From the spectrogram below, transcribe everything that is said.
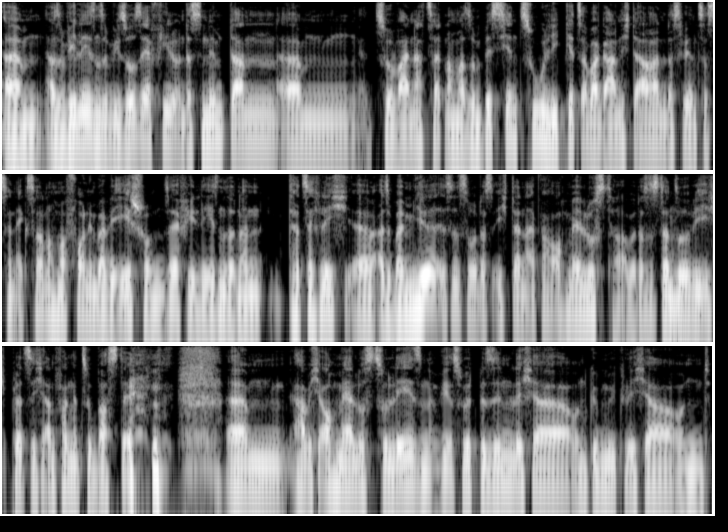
ähm, also wir lesen sowieso sehr viel und das nimmt dann ähm, zur Weihnachtszeit nochmal so ein bisschen zu, liegt jetzt aber gar nicht daran, dass wir uns das dann extra nochmal vornehmen, weil wir eh schon sehr viel lesen, sondern tatsächlich, äh, also bei mir ist es so, dass ich dann einfach auch mehr Lust habe. Das ist dann mhm. so, wie ich plötzlich anfange zu basteln, ähm, habe ich auch mehr Lust zu lesen. Wie es wird besinnlich besinnlicher und gemütlicher und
